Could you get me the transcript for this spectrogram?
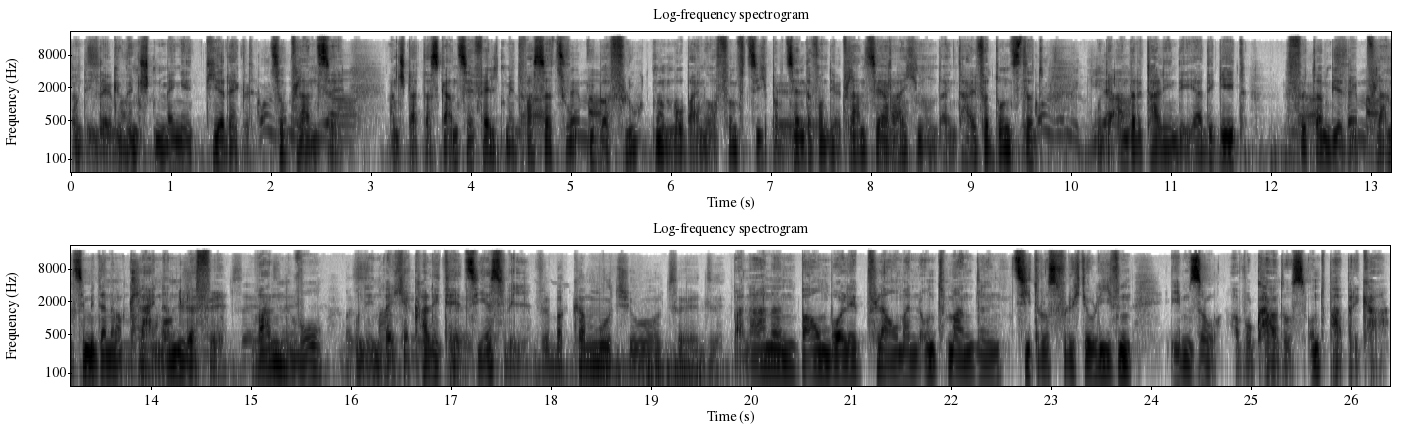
und in der gewünschten Menge direkt zur Pflanze. Anstatt das ganze Feld mit Wasser zu überfluten, wobei nur 50 Prozent davon die Pflanze erreichen und ein Teil verdunstet und der andere Teil in die Erde geht, füttern wir die Pflanze mit einem kleinen Löffel, wann, wo und in welcher Qualität sie es will. Bananen, Baumwolle, Pflaumen und Mandeln, Zitrusfrüchte, Oliven, ebenso Avocados und Paprika.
